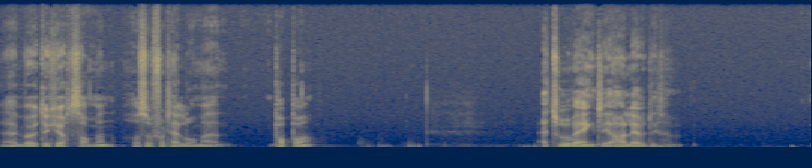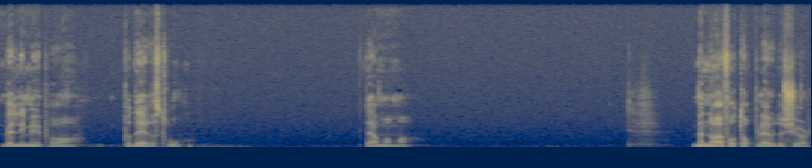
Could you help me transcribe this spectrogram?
vi var ute og kjørte sammen, og så forteller hun meg pappa, jeg tror egentlig jeg har levd veldig mye på på deres tro. Det er mamma. Men nå har jeg fått oppleve det sjøl.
